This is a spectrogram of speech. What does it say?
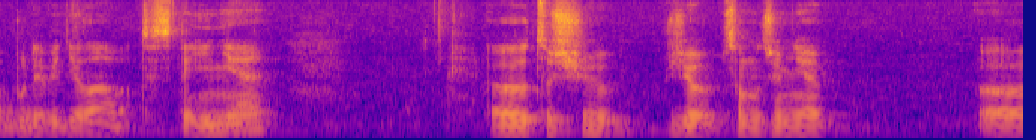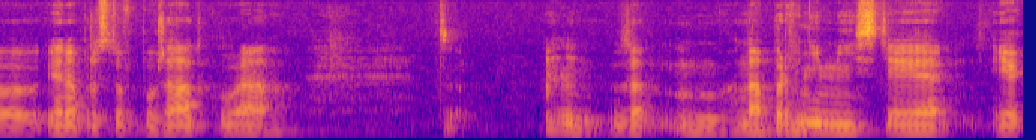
a bude vydělávat stejně, eh, což že samozřejmě je naprosto v pořádku a to, na prvním místě je jak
